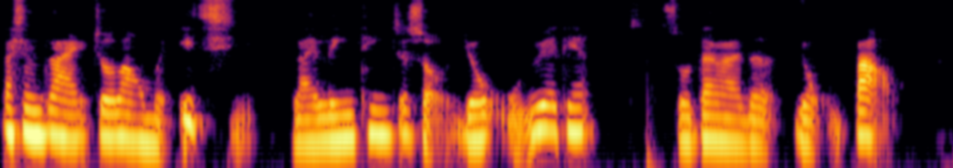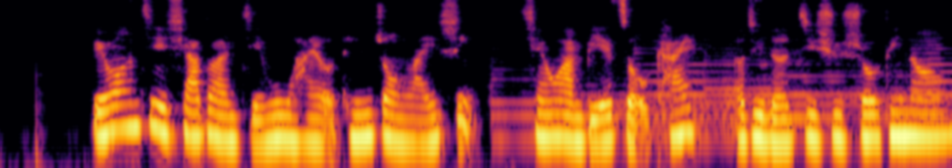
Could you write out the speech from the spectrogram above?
那现在就让我们一起来聆听这首由五月天所带来的《拥抱》。别忘记下段节目还有听众来信，千万别走开，要记得继续收听哦。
